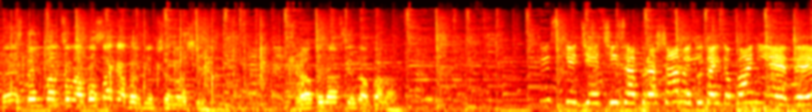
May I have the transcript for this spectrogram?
To jest ten pan, co na bosaka pewnie przenosi. Gratulacje dla pana. Wszystkie dzieci zapraszamy tutaj do pani Ewy.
